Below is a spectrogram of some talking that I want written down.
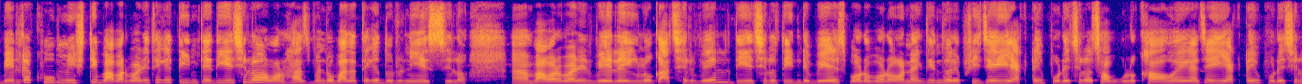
বেলটা খুব মিষ্টি, বাবার বাড়ি থেকে তিনটে দিয়েছিল, আমার হাজব্যান্ডও বাজার থেকে দুটো নিয়ে এসেছিল। বাবার বাড়ির বেল এইগুলো গাছের বেল, দিয়েছিল তিনটে বেশ বড় বড়। অনেক দিন ধরে ফ্রিজে এই একটাই পড়েছিল, সবগুলো খাওয়া হয়ে গেছে, এই একটাই পড়েছিল।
